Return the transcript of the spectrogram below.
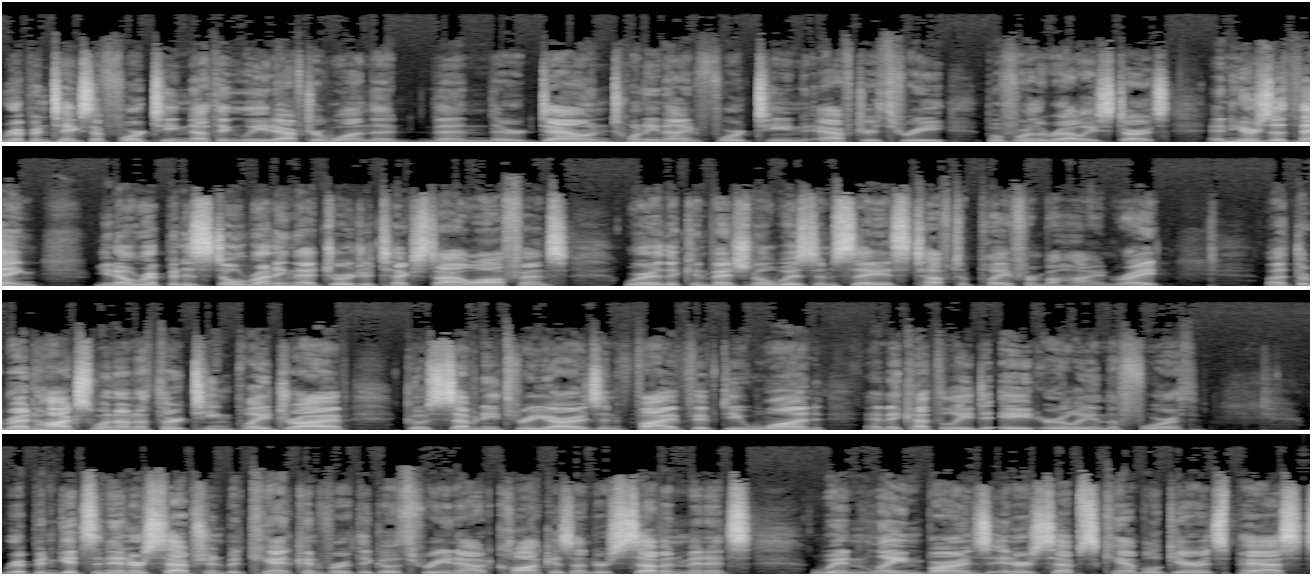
Ripon takes a 14 0 lead after one, then they're down 29 14 after three before the rally starts. And here's the thing you know, Ripon is still running that Georgia Tech style offense where the conventional wisdom say it's tough to play from behind, right? But the Red Hawks went on a 13 play drive, goes 73 yards in 551, and they cut the lead to eight early in the fourth. Ripon gets an interception but can't convert. They go three and out. Clock is under seven minutes when Lane Barnes intercepts Campbell Garrett's pass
